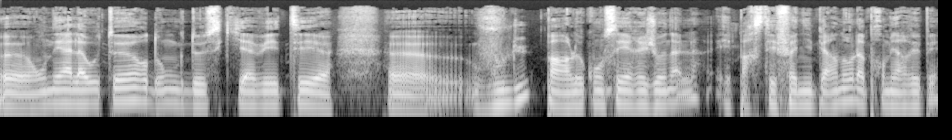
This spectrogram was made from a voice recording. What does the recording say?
On est à la hauteur donc de ce qui avait été voulu par le conseil régional et par Stéphanie Pernaud, la première VP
